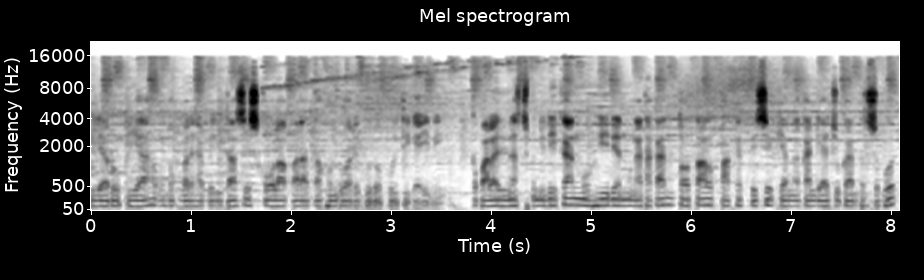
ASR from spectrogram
miliar rupiah untuk merehabilitasi sekolah pada tahun 2023 ini. Kepala Dinas Pendidikan Muhyiddin mengatakan total paket fisik yang akan diajukan tersebut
